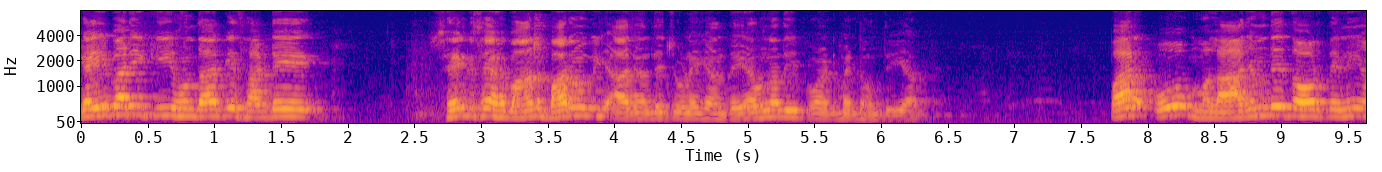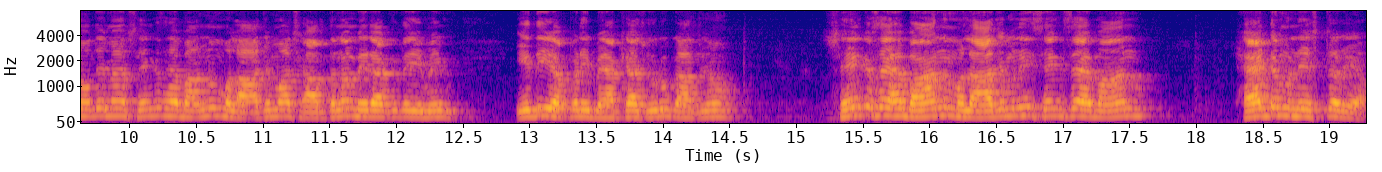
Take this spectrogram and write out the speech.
ਕਈ ਵਾਰੀ ਕੀ ਹੁੰਦਾ ਕਿ ਸਾਡੇ ਸਿੰਘ ਸਹਿਬਾਨ ਬਾਹਰੋਂ ਵੀ ਆ ਜਾਂਦੇ, ਚੁਣੇ ਜਾਂਦੇ ਆ, ਉਹਨਾਂ ਦੀ ਅਪਾਇੰਟਮੈਂਟ ਹੁੰਦੀ ਆ। ਪਰ ਉਹ ਮੁਲਾਜ਼ਮ ਦੇ ਤੌਰ ਤੇ ਨਹੀਂ ਆਉਂਦੇ ਮੈਂ ਸਿੰਘ ਸਾਹਿਬਾਨ ਨੂੰ ਮੁਲਾਜ਼ਮ ਆ, ਸ਼ਬਦ ਨਾ ਮੇਰਾ ਕਿਤੇ ਇਵੇਂ ਇਹਦੀ ਆਪਣੀ ਵਿਆਖਿਆ ਸ਼ੁਰੂ ਕਰ ਦਿਓ। ਸਿੰਘ ਸਾਹਿਬਾਨ ਮੁਲਾਜ਼ਮ ਨਹੀਂ, ਸਿੰਘ ਸਾਹਿਬਾਨ ਹੈੱਡ ਮਿਨਿਸਟਰ ਆ,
